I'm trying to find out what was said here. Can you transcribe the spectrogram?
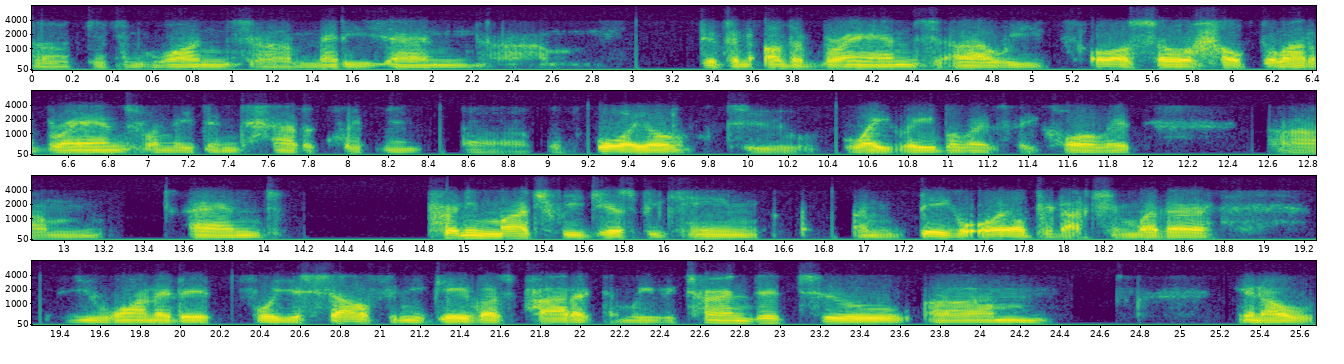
uh, different ones, uh, Medizen, um, different other brands. Uh, we also helped a lot of brands when they didn't have equipment uh, with oil to white label, as they call it. Um, and pretty much we just became a big oil production, whether you wanted it for yourself and you gave us product and we returned it to um, you know,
